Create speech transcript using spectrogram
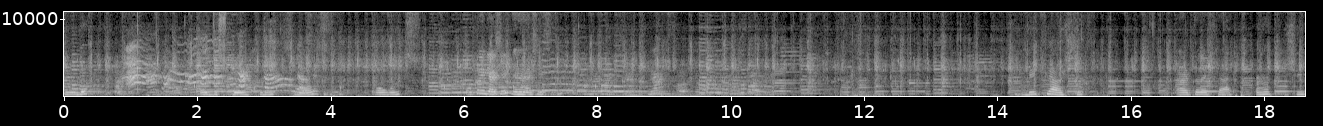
şöyle. Edis Bakery, Floss, Ovens. Okan gerçekten her şeysin. Beklersin. Arkadaşlar. Aha, bir şey.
